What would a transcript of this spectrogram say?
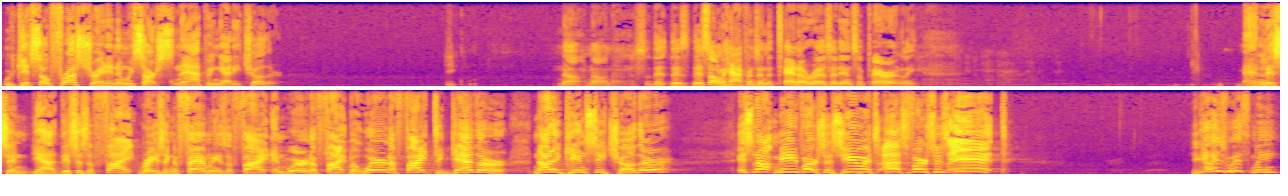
we get so frustrated and we start snapping at each other. No, no, no. So this, this, this only happens in the Tena residence, apparently. Man, listen, yeah, this is a fight. Raising a family is a fight, and we're in a fight, but we're in a fight together, not against each other. It's not me versus you, it's us versus it. You guys with me?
